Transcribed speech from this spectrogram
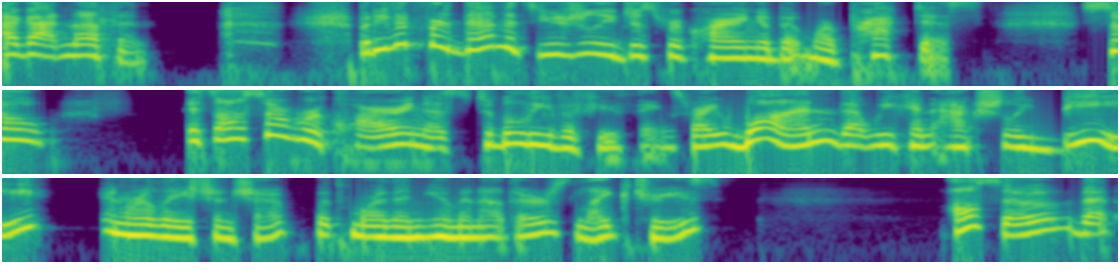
I got nothing. but even for them, it's usually just requiring a bit more practice. So, it's also requiring us to believe a few things, right? One, that we can actually be in relationship with more than human others, like trees. Also, that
